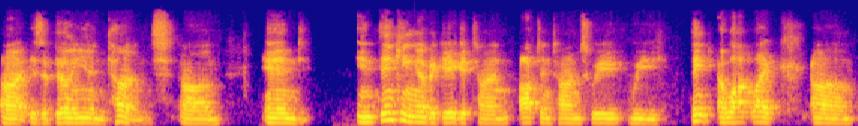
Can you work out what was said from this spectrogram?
uh, is a billion tons, um, and in thinking of a gigaton, oftentimes we we think a lot like um,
